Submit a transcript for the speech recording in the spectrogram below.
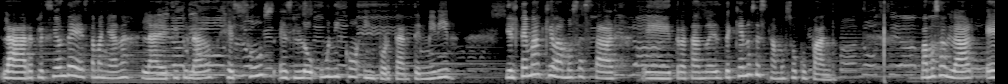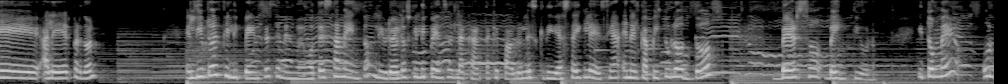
La reflexión de esta mañana la he titulado Jesús es lo único importante en mi vida. Y el tema que vamos a estar eh, tratando es de qué nos estamos ocupando. Vamos a hablar, eh, a leer, perdón, el libro de Filipenses en el Nuevo Testamento, libro de los Filipenses, la carta que Pablo le escribe a esta iglesia en el capítulo 2, verso 21. Y tomé un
